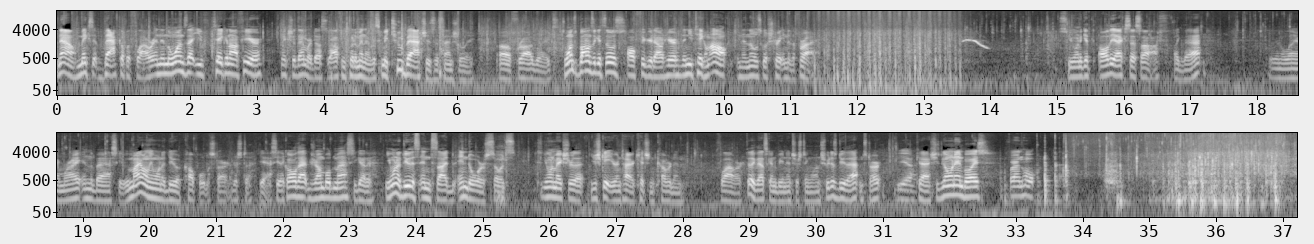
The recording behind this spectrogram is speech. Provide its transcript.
Now mix it back up with flour, and then the ones that you've taken off here, make sure them are dusted off and put them in there. This can be two batches essentially of frog legs. So once Bonza gets those all figured out here, then you take them out, and then those go straight into the fry. So you want to get all the excess off like that. We're gonna lay them right in the basket. We might only want to do a couple to start, just to yeah. See, like all that jumbled mess, you gotta you want to do this inside indoors, so it's you want to make sure that you just get your entire kitchen covered in flour. I feel like that's gonna be an interesting one. Should we just do that and start? Yeah. Okay, she's going in, boys. Fire in the hole.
